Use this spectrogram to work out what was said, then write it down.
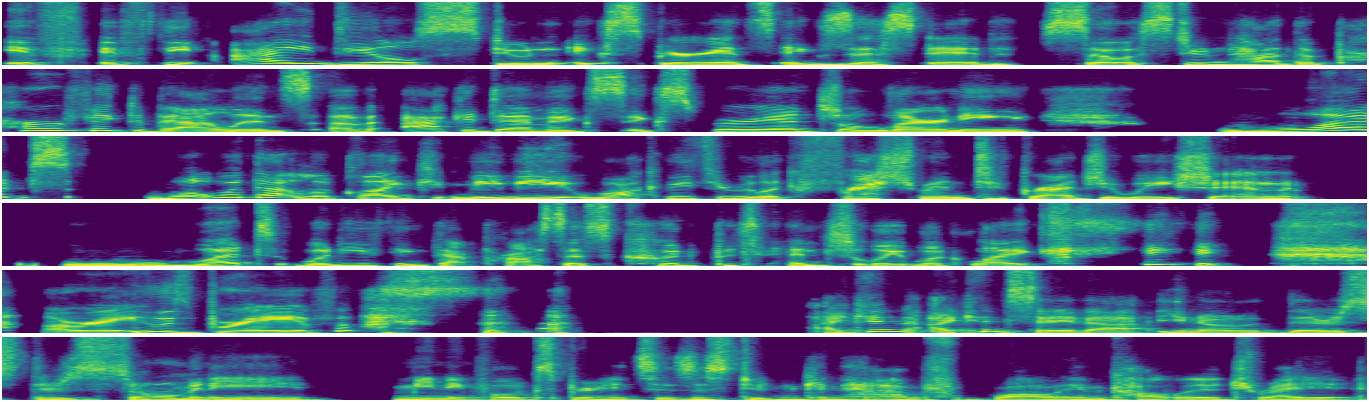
if if the ideal student experience existed so a student had the perfect balance of academics experiential learning what what would that look like? Maybe walk me through like freshman to graduation. What what do you think that process could potentially look like? All right who's brave? I can i can say that you know there's there's so many meaningful experiences a student can have while in college right?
